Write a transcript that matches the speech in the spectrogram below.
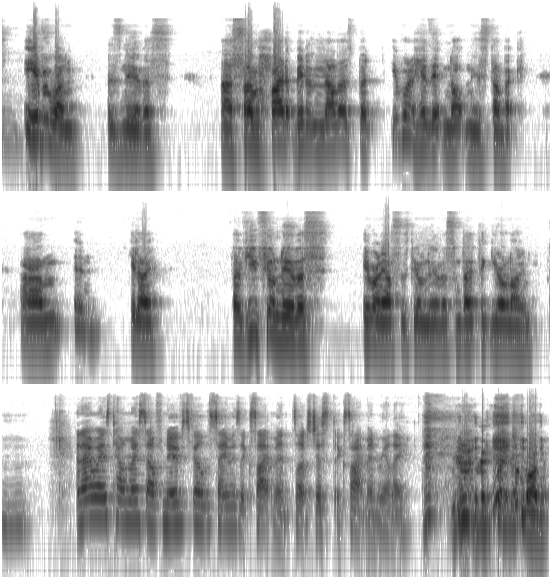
Mm. Everyone is nervous. Uh, some hide it better than others, but everyone has that knot in their stomach. Um, and, you know, so if you feel nervous, everyone else is feeling nervous and don't think you're alone. And I always tell myself nerves feel the same as excitement, so it's just excitement, really. that's a good one.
